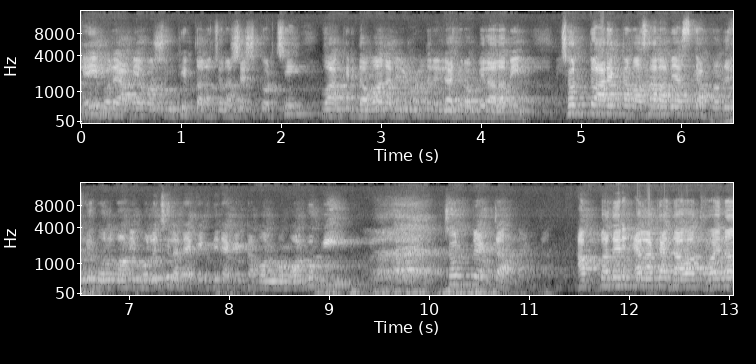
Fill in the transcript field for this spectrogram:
এই বলে আমি আমার সংক্ষিপ্ত আলোচনা শেষ করছি। ওয়াকির দাওয়ান আলী আলহামদুলিল্লাহ রবিল আলমিন। ছোট্ট আরেকটা মাসাল আমি আজকে আপনাদেরকে বলব। আমি বলেছিলাম এক একদিন এক একটা বলব। বলব কি? ছোট্ট একটা। আপনাদের এলাকায় দাওয়াত হয় না?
